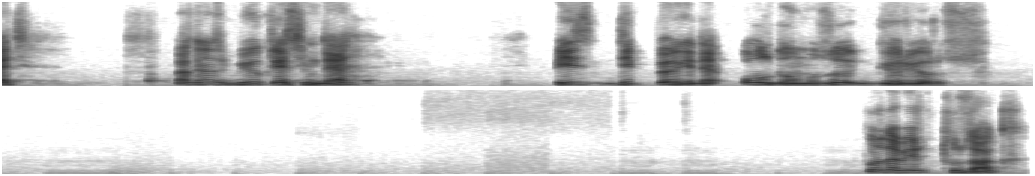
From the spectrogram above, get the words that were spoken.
Evet. Bakınız büyük resimde biz dip bölgede olduğumuzu görüyoruz. Burada bir tuzak.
